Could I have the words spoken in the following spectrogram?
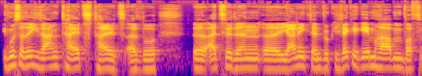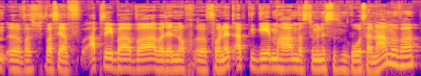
ich muss tatsächlich sagen, teils, teils. Also äh, als wir dann äh, Yannick dann wirklich weggegeben haben, was, äh, was, was ja absehbar war, aber dann noch äh, Fournette abgegeben haben, was zumindest ein großer Name war.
